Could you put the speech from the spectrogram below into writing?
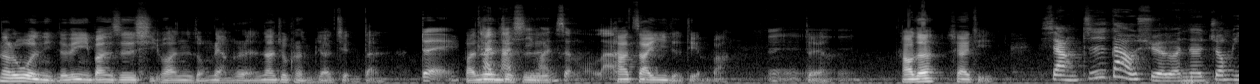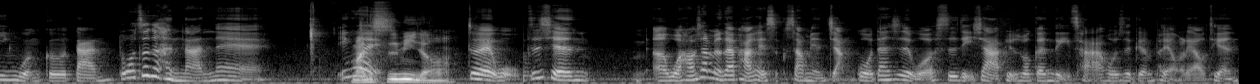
那如果你的另一半是喜欢那种两个人，那就可能比较简单，对，反正就是。他在意的点吧。嗯嗯，对啊。好的，下一题。想知道雪伦的中英文歌单，哇，这个很难呢，因为蛮私密的哦。对我之前。呃，我好像没有在 podcast 上面讲过，但是我私底下，比如说跟理查或者是跟朋友聊天，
